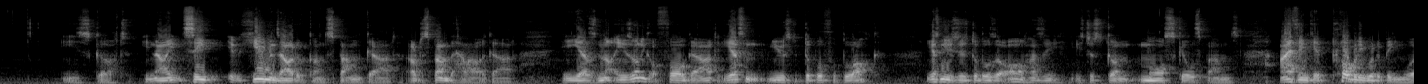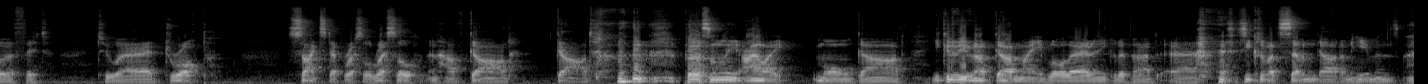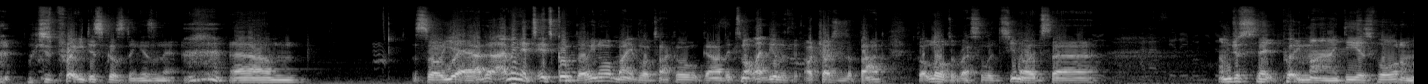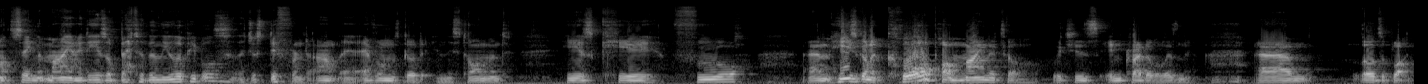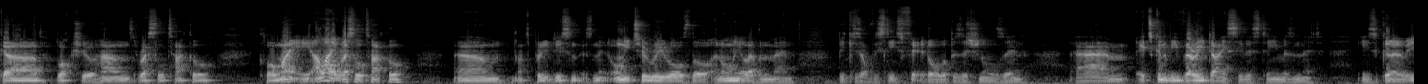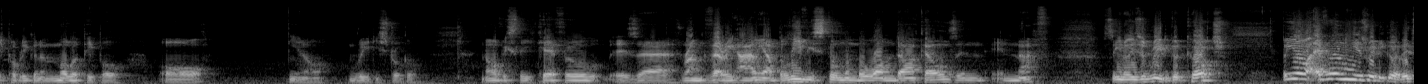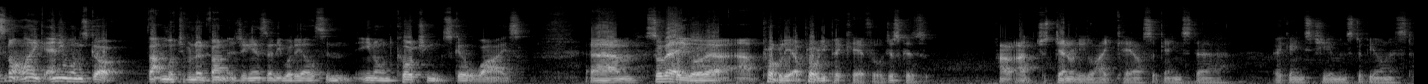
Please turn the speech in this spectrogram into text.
he's got you know see if humans I would have gone spam guard. I would have spammed the hell out of guard. He has not. He's only got four guard. He hasn't used a double for block. He hasn't used his doubles at all, has he? He's just gone more skill spams. I think it probably would have been worth it to uh, drop sidestep wrestle wrestle and have guard guard. Personally, I like more guard. You could have even had guard mighty blow there, and you could have had uh, you could have had seven guard on humans, which is pretty disgusting, isn't it? Um, so yeah, I mean it's it's good though. You know, mighty blow tackle guard. It's not like the other our choices are bad. It's got loads of wrestle. It's you know it's. Uh, I'm just putting my ideas forward. I'm not saying that my ideas are better than the other people's. They're just different, aren't they? Everyone's good in this tournament. Here's Kier Fool. Um, he's going to claw upon Minotaur, which is incredible, isn't it? Um, loads of block guard, block sure hands, wrestle tackle, claw mighty. I like wrestle tackle. Um, that's pretty decent, isn't it? Only two rerolls though, and only 11 men, because obviously he's fitted all the positionals in. Um, it's going to be very dicey this team, isn't it? He's gonna, he's probably going to muller people, or you know, really struggle. Now, obviously, Careful is uh, ranked very highly. I believe he's still number one Dark Elves in, in NAF. So, you know, he's a really good coach. But, you know, everyone here is really good. It's not like anyone's got that much of an advantage against anybody else in, you know, in coaching skill wise. Um, so there you go. I probably I probably pick Careful just because I, I, just generally like chaos against uh, against humans, to be honest.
